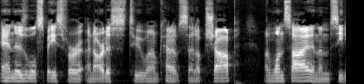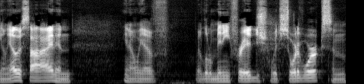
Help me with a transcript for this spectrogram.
and there's a little space for an artist to um, kind of set up shop on one side, and then seating on the other side, and you know we have a little mini fridge which sort of works, and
